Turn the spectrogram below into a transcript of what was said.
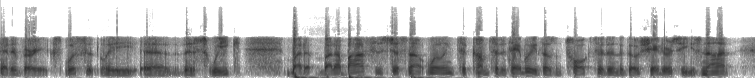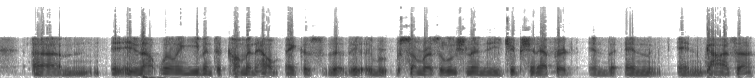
said it very explicitly uh, this week. But but Abbas is just not willing to come to the table. He doesn't talk to the negotiators. He's not um, he's not willing even to come and help make us the, the, some resolution in the Egyptian effort in the, in in Gaza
